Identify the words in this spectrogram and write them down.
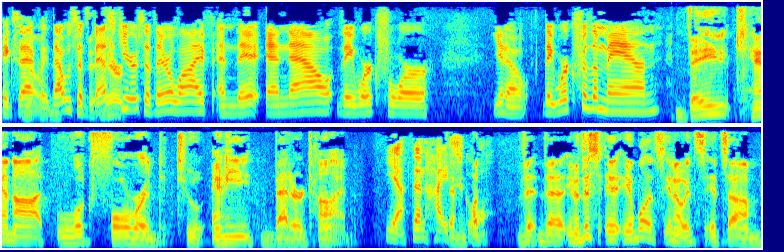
exactly. No, that was the best years of their life, and they and now they work for, you know, they work for the man. They cannot look forward to any better time Yeah, than high than school. the, the you know this it, it well it's you know it's it's um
